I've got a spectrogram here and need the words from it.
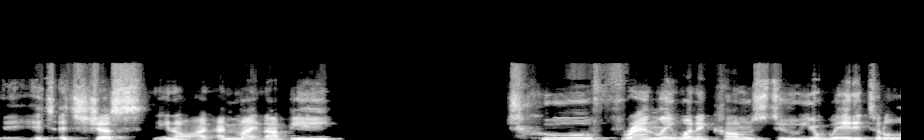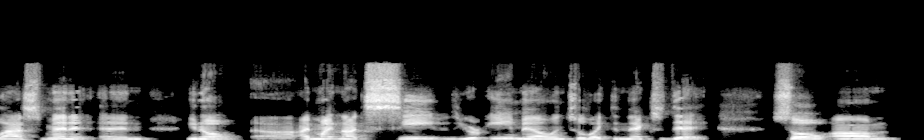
it's it's just you know I, I might not be too friendly when it comes to you're waited to the last minute and you know uh, i might not see your email until like the next day. So um,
